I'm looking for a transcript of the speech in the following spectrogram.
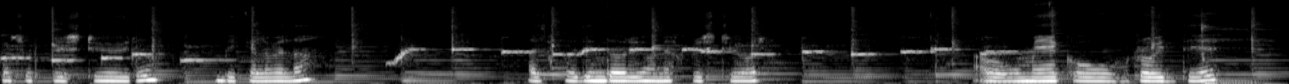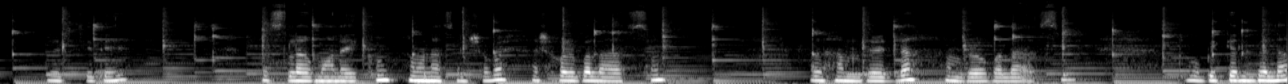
প্রচুর বৃষ্টি হইল বিকেলবেলা। আজ কদিন ধরে অনেক বৃষ্টি হর ও মেঘ ও রোদ দিয়ে, বৃষ্টি দিয়ে। আসসালামু আলাইকুম, কেমন আছেন সবাই? আশা করি ভালো আছেন। আলহামদুলিল্লাহ, আমরাও ভালো আছি। তো বিকেলবেলা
